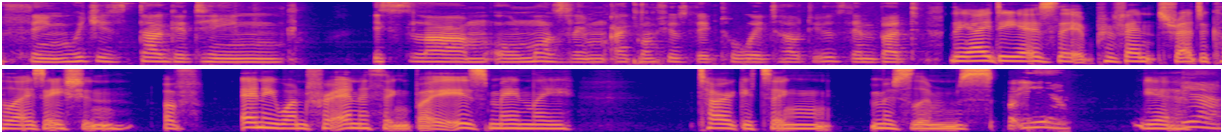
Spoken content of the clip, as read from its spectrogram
thing which is targeting Islam or Muslim. I confuse the two words how to use them, but the idea is that it prevents radicalization of anyone for anything, but it is mainly targeting Muslims. Uh, yeah. Yeah. Yeah.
